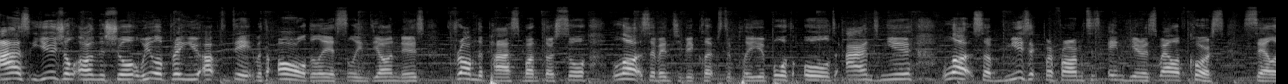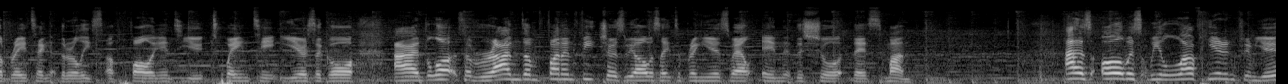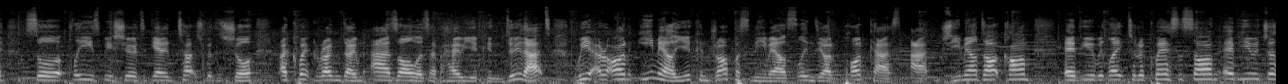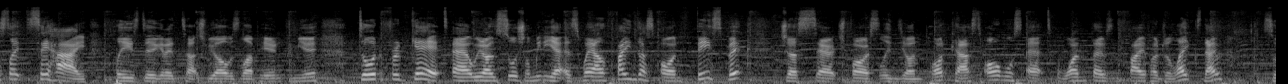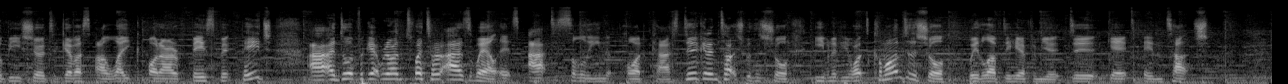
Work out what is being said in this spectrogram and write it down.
As usual on the show, we will bring you up to date with all the latest Celine Dion news from the past month or so. Lots of interview clips to play you, both old and new. Lots of music performances in here as well, of course, celebrating the release of Falling Into You 20 years ago. And lots of random fun and features we always like to bring you as well in the show this month. As always, we love hearing from you, so please be sure to get in touch with the show. A quick rundown, as always, of how you can do that. We are on email. You can drop us an email, podcast at gmail.com. If you would like to request a song, if you would just like to say hi, please do get in touch. We always love hearing from you. Don't forget, uh, we're on social media as well. Find us on Facebook. Just search for Celine Dion Podcast, almost at 1,500 likes now so be sure to give us a like on our Facebook page. Uh, and don't forget, we're on Twitter as well. It's at Celine Podcast. Do get in touch with the show, even if you want to come on to the show. We'd love to hear from you. Do get in touch.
